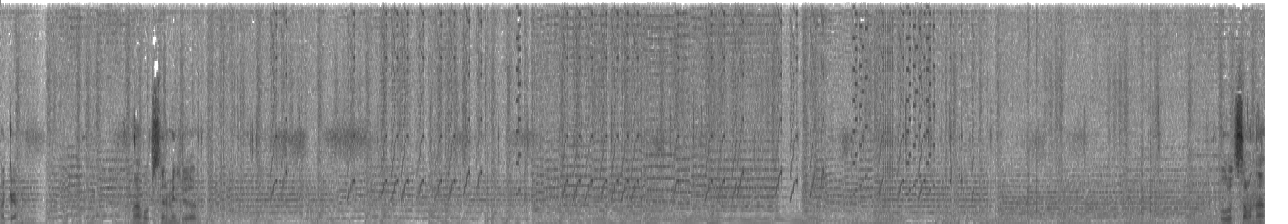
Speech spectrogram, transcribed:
Okay. Oh, whoops, didn't mean to do that. Someone there.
